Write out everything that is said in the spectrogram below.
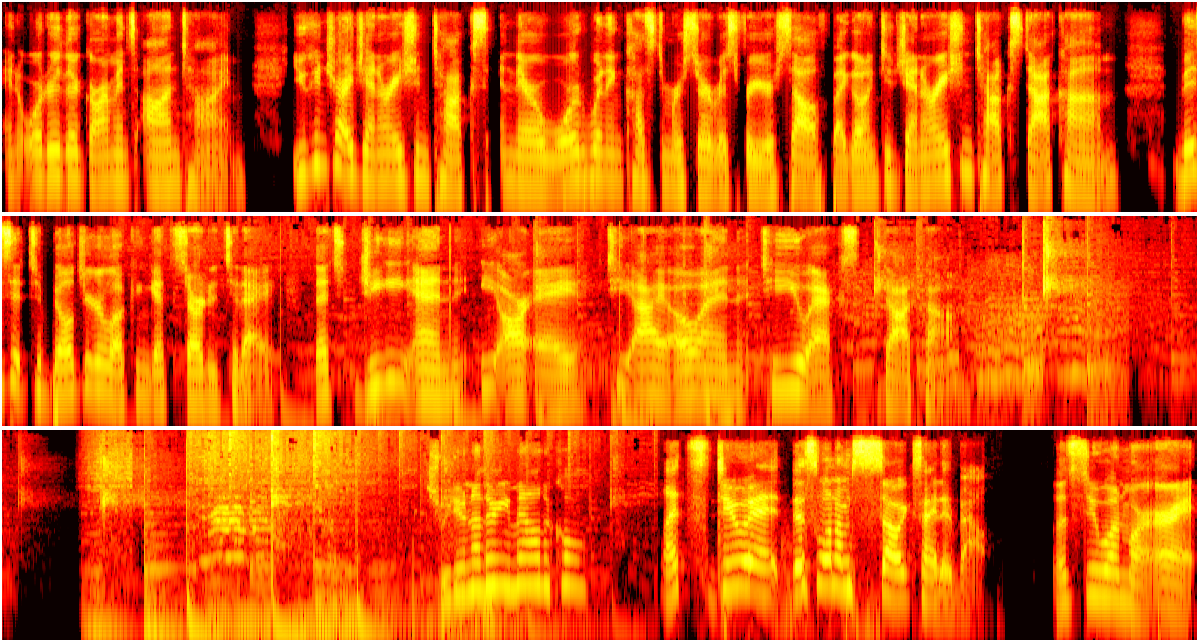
and order their garments on time. You can try Generation Tux and their award winning customer service for yourself by going to generationtux.com. Visit to build your look and get started today. That's G E N E R A T I O N T U X.com. Should we do another email, Nicole? let's do it this one i'm so excited about Let's do one more. All right.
